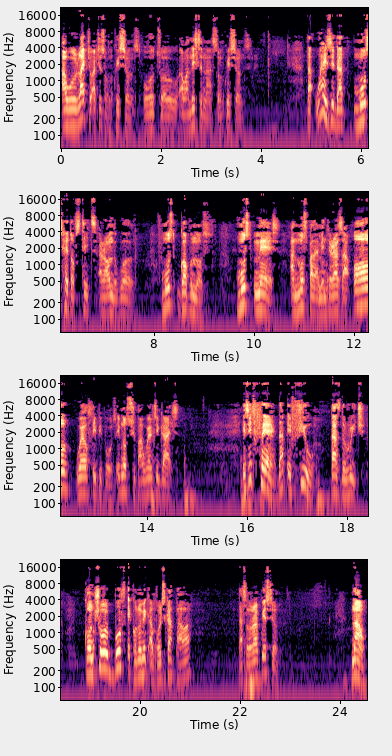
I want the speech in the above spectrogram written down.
I would like to ask you some questions, or to our listeners some questions. That why is it that most head of states around the world, most governors, most mayors, and most parliamentarians are all wealthy people, if not super wealthy guys? Is it fair that a few, that's the rich, control both economic and political power? That's another question. Now,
